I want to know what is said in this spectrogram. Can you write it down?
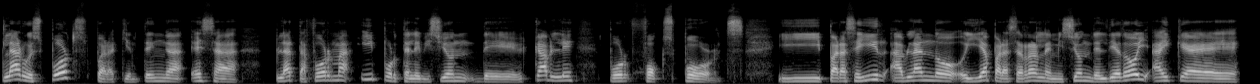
Claro Sports, para quien tenga esa plataforma y por televisión de cable por Fox Sports. Y para seguir hablando y ya para cerrar la emisión del día de hoy, hay que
